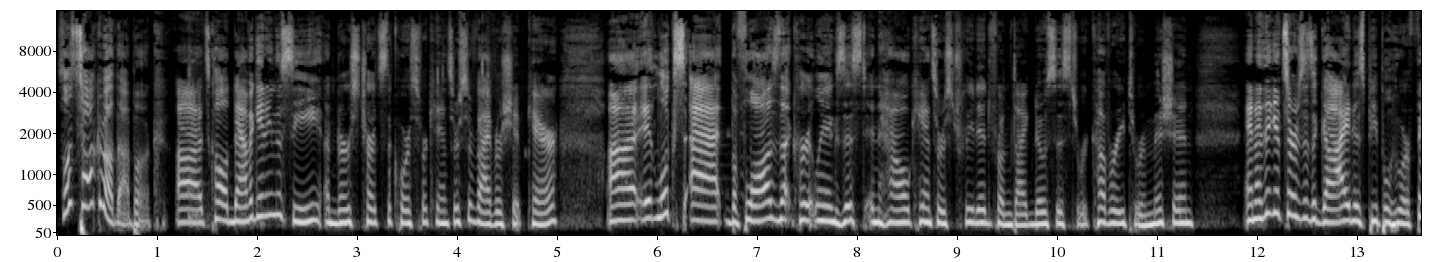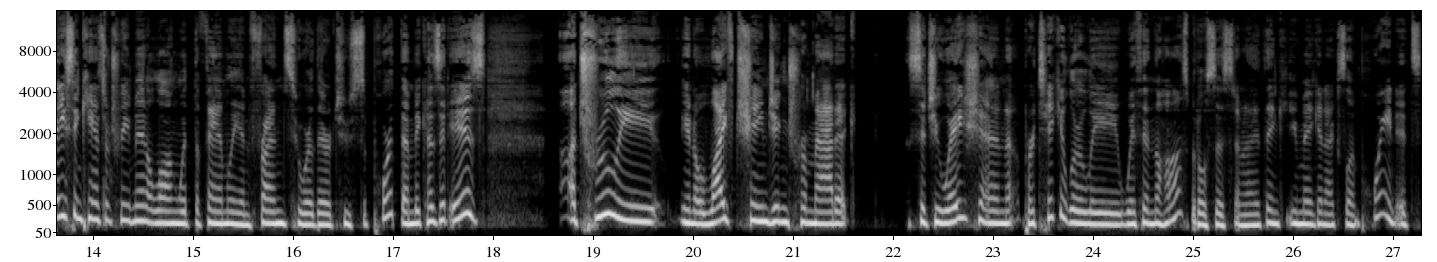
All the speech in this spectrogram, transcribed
So let's talk about that book. Uh, it's called Navigating the Sea, A Nurse Charts the Course for Cancer Survivorship Care. Uh, it looks at the flaws that currently exist in how cancer is treated from diagnosis to recovery to remission. And I think it serves as a guide as people who are facing cancer treatment along with the family and friends who are there to support them because it is a truly, you know, life changing traumatic situation, particularly within the hospital system. And I think you make an excellent point. It's,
